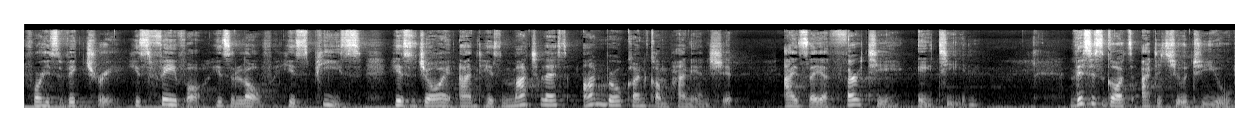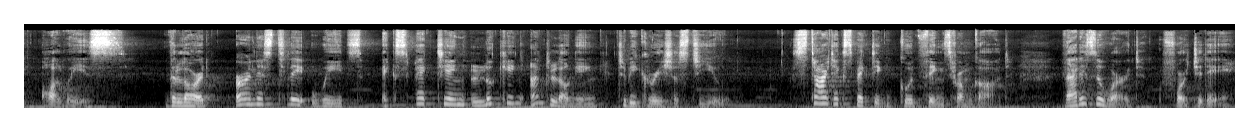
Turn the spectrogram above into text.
for his victory, his favor, his love, his peace, his joy, and his matchless, unbroken companionship. Isaiah 30 18. This is God's attitude to you always. The Lord earnestly waits, expecting, looking, and longing to be gracious to you. Start expecting good things from God. That is the word for today.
